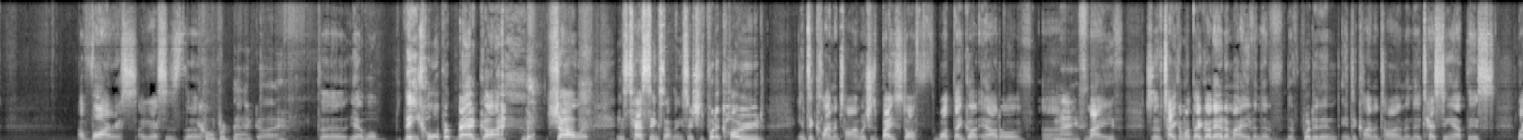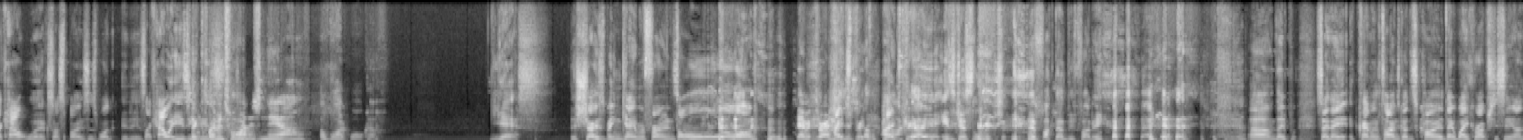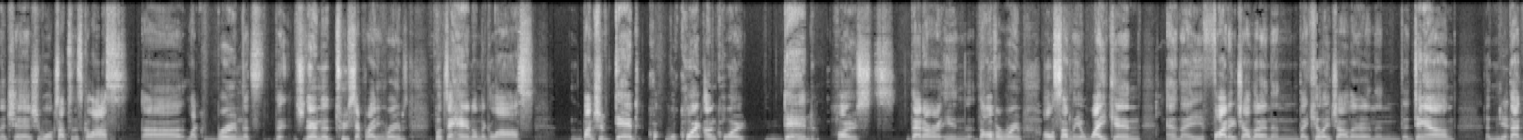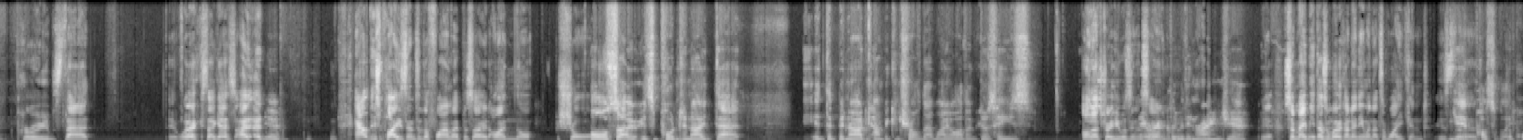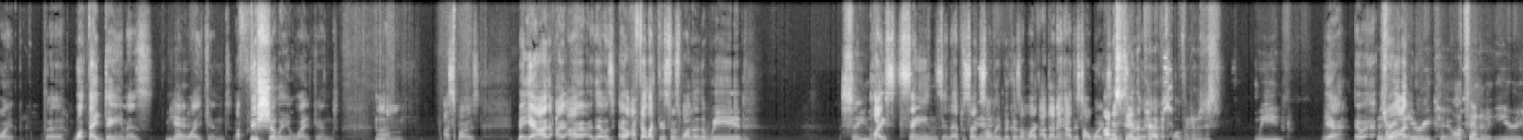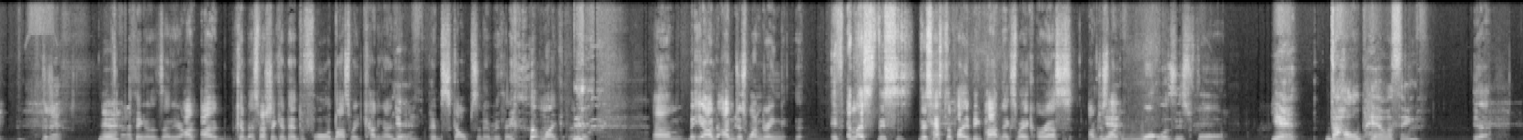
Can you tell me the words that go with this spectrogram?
a virus. I guess is the Corporate bad guy. The yeah well the corporate bad guy Charlotte is testing something. So she's put a code into Clementine, which is based off what they got out of um, Maeve. Maeve. So they've taken what they got out of Maeve and they've they've put it in, into Clementine, and they're testing out this like how it works. I suppose is what it is, like how easy So it is. Clementine is now a White Walker. Yes. The show's been Game of Thrones all along. Game of Thrones is just HBO. Is just literally fuck that'd be funny. um they so they Clementine's got this code, they wake her up, she's sitting on the chair, she walks up to this glass uh like room that's that they're in the two separating rooms, puts her hand on the glass, a bunch of dead well quote unquote dead hosts that are in the other room all suddenly awaken and they fight each other and then they kill each other and then they're down and Yeah. that proves that it works. I guess. I, I Yeah. how this plays into the final episode, I'm not sure. Also, it's important to note that it, the Bernard can't be controlled that way either because he's Oh, that's true. He was in the same. within range. Yeah. Yeah. So maybe it doesn't work on anyone that's awakened. Is the, Yeah, possibly. the point? The what they deem as Yeah. awakened, officially awakened. Um, I suppose. But yeah, I, I, I there was. I felt like this was one of the weird Scene. placed scenes in the episode Yeah. solely because I'm like, I don't know how this all works. I understand the into purpose of it. It was just weird. Yeah. It, It was really I- eerie too. I found it eerie. did you? Yeah. I don't think it was that here. I, I especially compared to Ford last week, cutting open Yeah. people's scalps and everything. I'm like, okay. um, but yeah, I'm, I'm just wondering if unless this is, this has to play a big part next week, or else I'm just Yeah. like, what was this for? Yeah. The whole power thing. Yeah,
